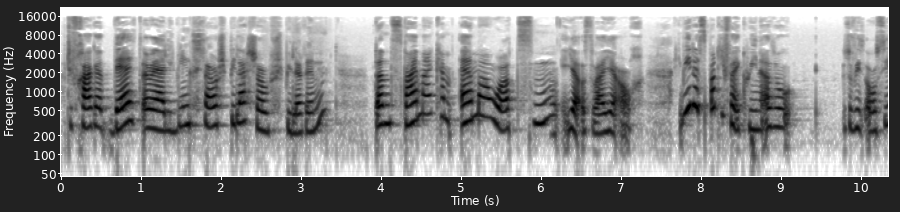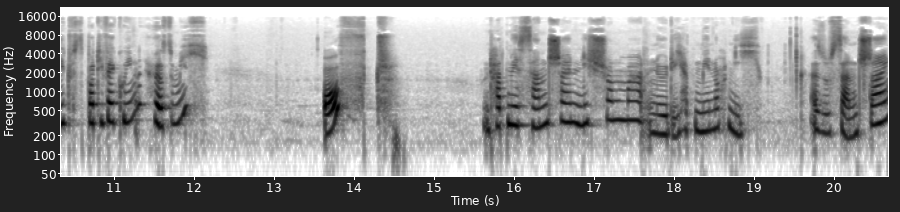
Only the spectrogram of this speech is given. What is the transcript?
auf die Frage, wer ist euer Lieblingsschauspieler, Schauspielerin? Dann zweimal kam Emma Watson. Ja, es war ja auch wieder Spotify Queen. Also, so wie es aussieht, Spotify Queen, hörst du mich? Oft. Und hatten wir Sunshine nicht schon mal? Nö, die hatten wir noch nicht. Also Sunshine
